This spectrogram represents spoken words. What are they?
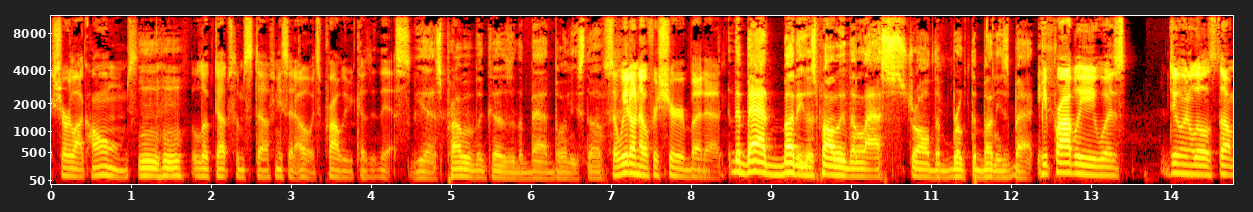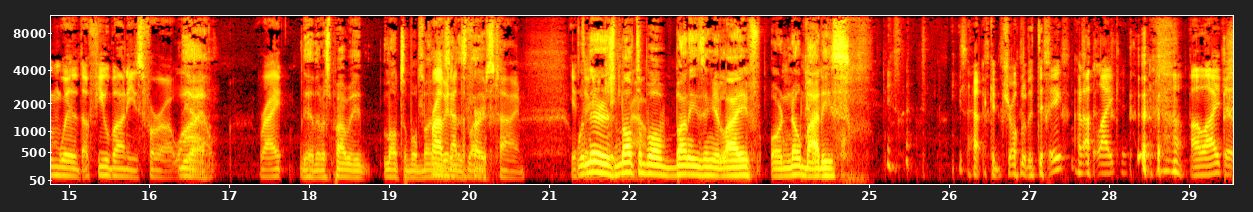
Sherlock Holmes, looked up some stuff, and he said, "Oh, it's probably because of this." Yeah, it's probably because of the Bad Bunny stuff. So we don't know for sure, but uh, The Bad Bunny was probably the last straw that broke the bunny's back. he probably was doing a little something with a few bunnies for a while, Yeah. right? Yeah, there was probably multiple bunnies Probably in not the life. first time. When there's kick him out. multiple bunnies in your life or nobody's, he's out of control today, and I like it. I like it.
